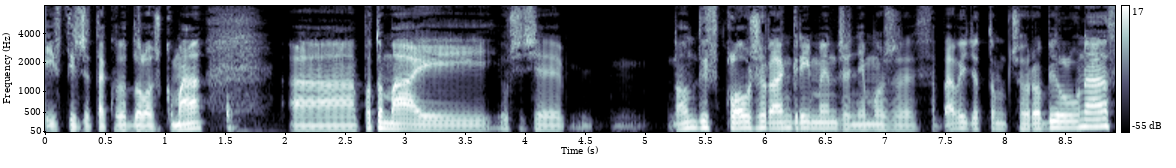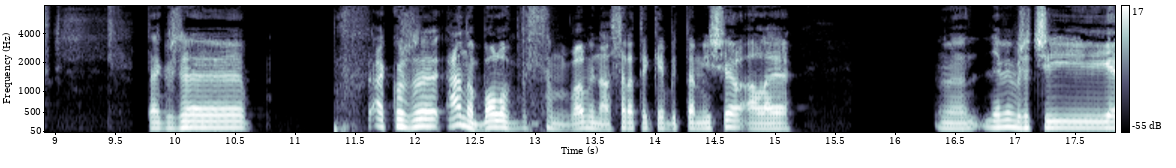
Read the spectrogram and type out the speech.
istý, že takúto doložku má. A potom má aj určite non-disclosure agreement, že nemôže sa baviť o tom, čo robil u nás. Takže akože áno, bolo by som veľmi nasratý, keby tam išiel, ale e, neviem, že či je,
